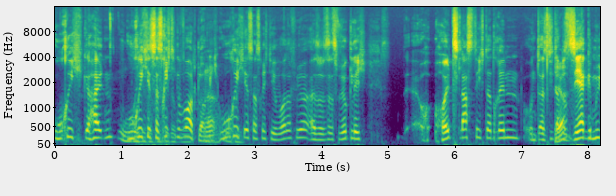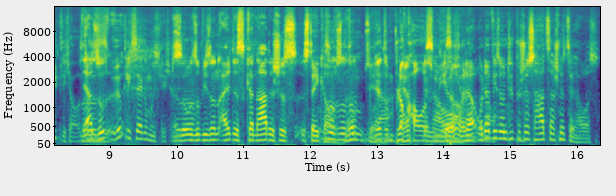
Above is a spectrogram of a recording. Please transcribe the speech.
urig gehalten. Urig, ist das richtige Wort, glaube ich. Urig ist das richtige Wort dafür. Also es ist wirklich holzlastig da drin und das sieht Ja. aber sehr gemütlich aus. Ja, also so- wirklich sehr gemütlich. So, Also, so wie so ein altes kanadisches so, Steakhouse. so, so, ne? so, ja, so ein Blockhaus. Genau. Oder, oder genau. wie so ein typisches Harzer Schnitzelhaus.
